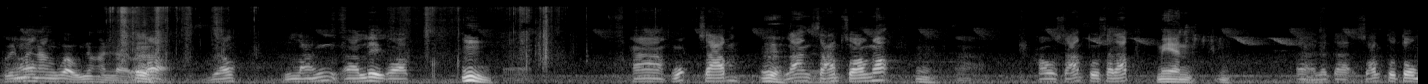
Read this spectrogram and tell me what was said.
เพิ่นมานั่งเว้าอยู่หันล่ะเออพ่อเดี๋ยว หลังอ่าเลขออก อืมห้าหกสามเออล่างสามสองเนาะอืมอ่าเข้าสามตัวสลับแมนอืมอ่าแล้วก็สองตัวตรง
